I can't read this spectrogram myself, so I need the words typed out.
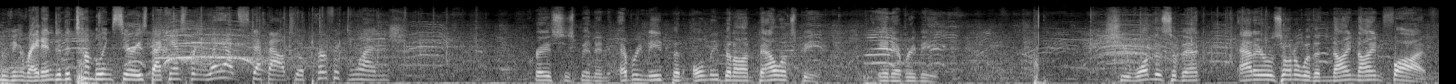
Moving right into the tumbling series, back handspring layout, step out to a perfect lunge. Grace has been in every meet, but only been on balance beam in every meet. She won this event at Arizona with a 995.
